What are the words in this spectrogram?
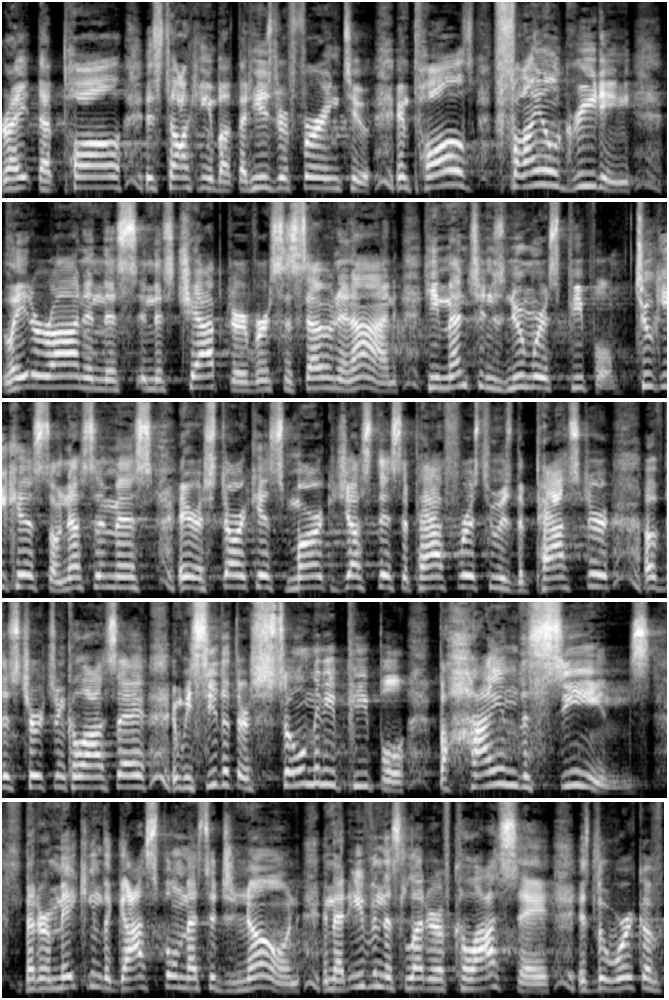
Right, that Paul is talking about, that he's referring to. In Paul's final greeting later on in this, in this chapter, verses 7 and on, he mentions numerous people Tychicus, Onesimus, Aristarchus, Mark, Justus, Epaphras, who is the pastor of this church in Colossae. And we see that there's so many people behind the scenes that are making the gospel message known, and that even this letter of Colossae is the work of,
